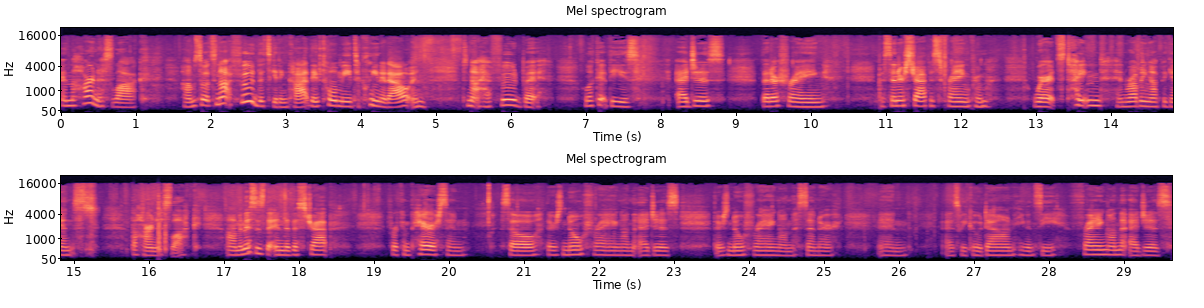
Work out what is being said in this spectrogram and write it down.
in the harness lock. Um, so it's not food that's getting caught. They've told me to clean it out and to not have food, but look at these edges that are fraying. The center strap is fraying from where it's tightened and rubbing up against the harness lock. Um, and this is the end of the strap for comparison. So there's no fraying on the edges, there's no fraying on the center, and as we go down, you can see fraying on the edges,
